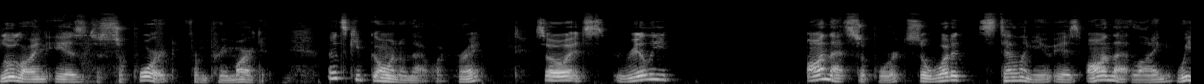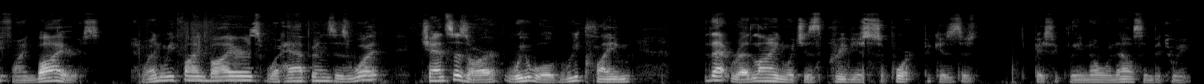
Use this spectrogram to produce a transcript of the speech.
Blue line is support from pre-market. Let's keep going on that one, right? So it's really on that support. So what it's telling you is on that line, we find buyers. And when we find buyers, what happens is what? Chances are we will reclaim that red line, which is previous support because there's basically no one else in between.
